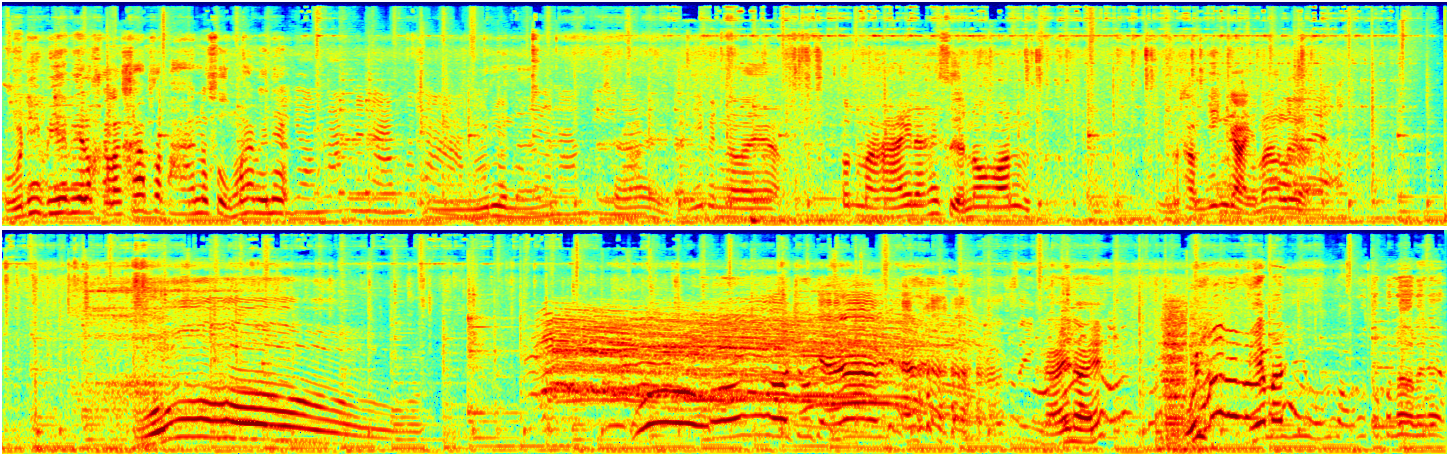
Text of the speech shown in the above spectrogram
โหโอ้โหนี่เบียร์เบียร์เรากำลังข้ามสะพานเราสูงมากเลยเนี่ย ยอมรับนะน้ำก็สะอาดโอ้นะโหดูน้เรือน้ำดีำใช่นะอันนี้เป็นอะไรอะ ต้นไม้นะให้เสือนอนโอ้โหทำยิ่งใหญ่มากเลยอะโอ้โหโอ้โหจูแกแกสิ่งไหนไหนอุ้ยเบียร์มันอยู่มองดูตัวเบลอเลยเนี่ย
